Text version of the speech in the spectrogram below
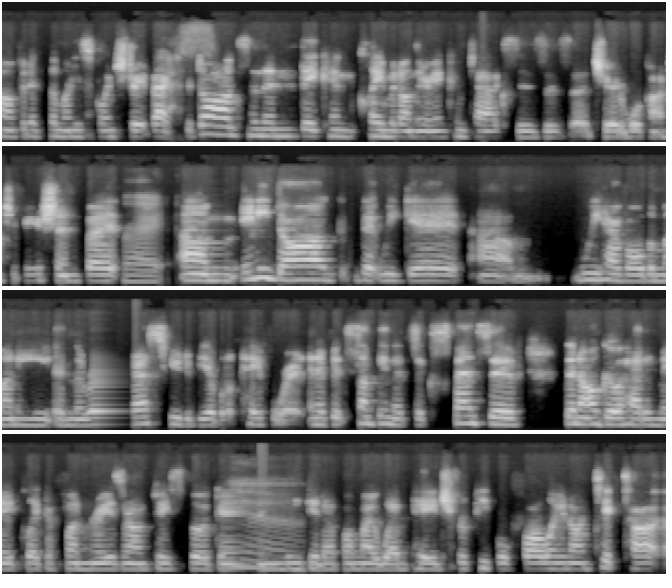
confident the money's going straight back yes. to the dogs, and then they can claim it on their income taxes as a charitable contribution. But right. um, any dog that we get, um, we have all the money in the rescue to be able to pay for it. And if it's something that's expensive, then I'll go ahead and make like a fundraiser on Facebook and, yeah. and link it up on my webpage for people following on TikTok.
